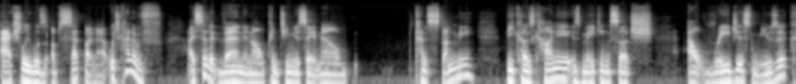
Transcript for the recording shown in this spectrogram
actually was upset by that, which kind of, I said it then, and I'll continue to say it now, kind of stunned me because Kanye is making such outrageous music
